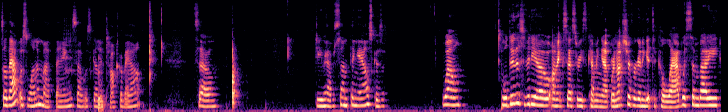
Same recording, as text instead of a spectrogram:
So that was one of my things I was going to talk about. So, do you have something else? Because Well, we'll do this video on accessories coming up. We're not sure if we're going to get to collab with somebody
